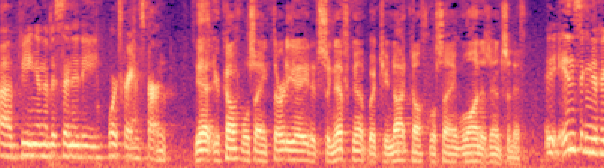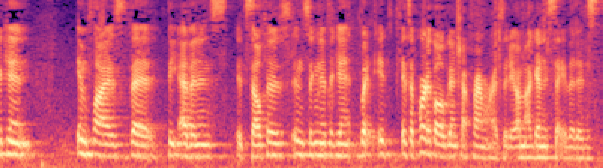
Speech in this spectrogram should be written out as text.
of being in the vicinity or transfer. Yet you're comfortable saying 38 is significant, but you're not comfortable saying one is insignificant. Insignificant implies that the evidence itself is insignificant, but it, it's a particle of gunshot primer residue. I'm not going to say that it's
